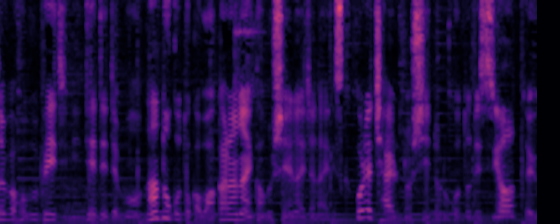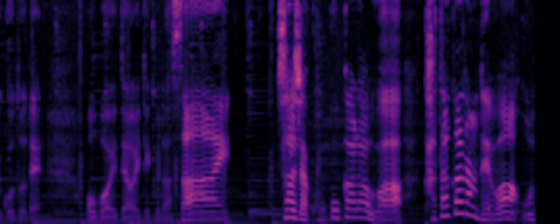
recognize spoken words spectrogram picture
例えばホームページに出てても、何のことかわからないかもしれないじゃないですか。これはチャイルドシートのことですよ、ということで。覚えておいてください。い。さあじゃあここからはカタカナでは同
